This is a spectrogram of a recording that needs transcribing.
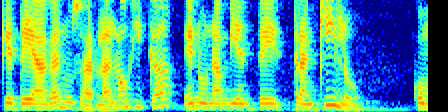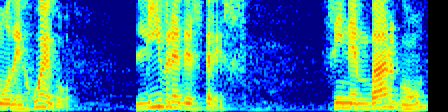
que te hagan usar la lógica en un ambiente tranquilo, como de juego, libre de estrés. Sin embargo,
